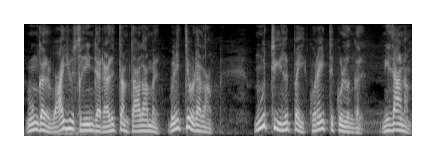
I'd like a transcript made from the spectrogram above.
உங்கள் வாயு சிலிண்டர் அழுத்தம் தாழாமல் வெடித்து விடலாம். மூச்சு இழுப்பை குறைத்து கொள்ளுங்கள். நிதானம்.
